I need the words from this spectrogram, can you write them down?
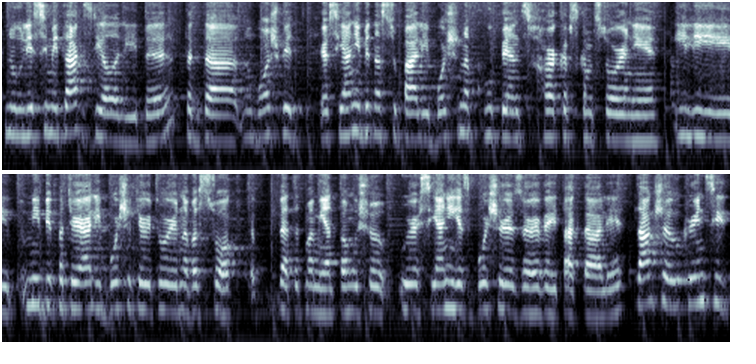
ну, если мы так сделали бы, тогда, ну, может быть, россияне бы наступали больше на Купенск, в Харьковском стороне, или мы бы потеряли больше территории на восток в этот момент, потому что у россиян есть больше резервы и так далее. Также украинцы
